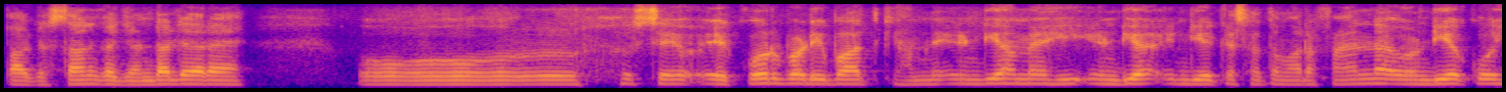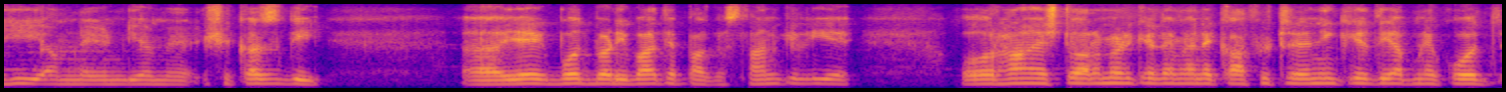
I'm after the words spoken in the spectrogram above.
پاکستان کا جھنڈا لے رہے ہیں اور اس سے ایک اور بڑی بات کہ ہم نے انڈیا میں ہی انڈیا انڈیا کے ساتھ ہمارا فائنل ہے اور انڈیا کو ہی ہم نے انڈیا میں شکست دی۔ یہ ایک بہت بڑی بات ہے پاکستان کے لیے۔ اور ہاں اس ٹورنامنٹ کے لیے میں نے کافی ٹریننگ کی تھی اپنے کوچ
